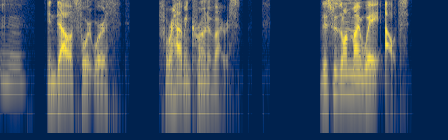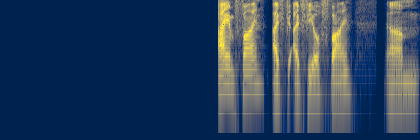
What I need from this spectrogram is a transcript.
Mhm. in Dallas Fort Worth for having coronavirus. This was on my way out. I am fine. I, f- I feel fine. Um,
